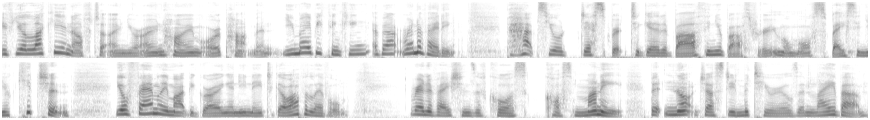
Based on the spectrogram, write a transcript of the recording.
If you're lucky enough to own your own home or apartment, you may be thinking about renovating. Perhaps you're desperate to get a bath in your bathroom or more space in your kitchen. Your family might be growing and you need to go up a level. Renovations, of course, cost money, but not just in materials and labour.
